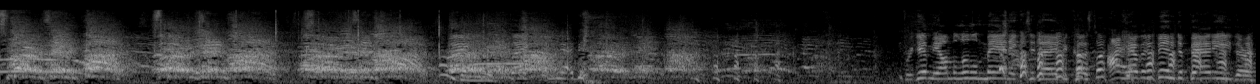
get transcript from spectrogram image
Spurs in five. Spurs in five. Spurs in five. Thank you. Thank you. Forgive me, I'm a little manic today because I haven't been to bed either.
